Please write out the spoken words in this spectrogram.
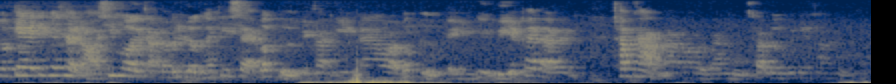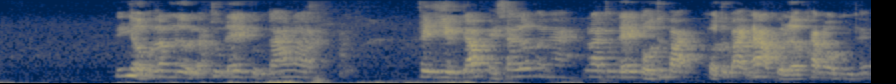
ok, thì cái thời đó xin mời các bình luận hay chia sẻ bất cứ cái cảm nghĩ nào, và bất cứ cái hiểu biết hay là tham khảo nào mà các bạn muốn thảo luận với đề tham luận Thế nhớ một lần nữa là chủ đề chúng ta là thể hiện cho cái sai lớp này. Là chủ đề tối thứ bảy tối thứ bảy nào của lớp Hà Nội cũng thế.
